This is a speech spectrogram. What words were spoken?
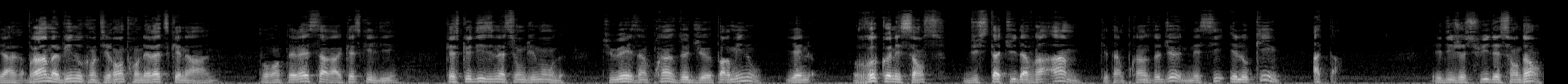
Abraham Avinu, quand il rentre en Eretz Kenaan, pour enterrer Sarah, qu'est-ce qu'il dit? Qu'est-ce que disent les nations du monde? Tu es un prince de Dieu parmi nous. Il y a une reconnaissance du statut d'Abraham, qui est un prince de Dieu. Nessi Elohim, Ata. Il dit Je suis descendant.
